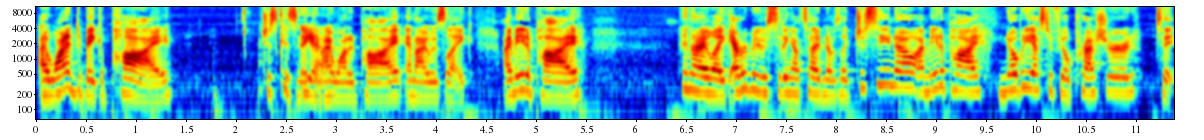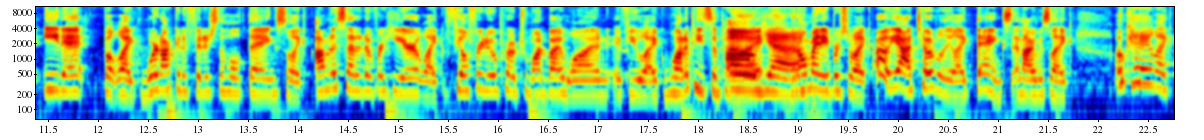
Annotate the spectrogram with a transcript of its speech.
I wanted to bake a pie, just because Nick and I wanted pie, and I was like, I made a pie, and I like everybody was sitting outside, and I was like, just so you know, I made a pie. Nobody has to feel pressured to eat it, but like we're not gonna finish the whole thing, so like I'm gonna set it over here. Like feel free to approach one by one if you like want a piece of pie. Oh, yeah. And all my neighbors were like, oh yeah, totally, like thanks, and I was like, okay, like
